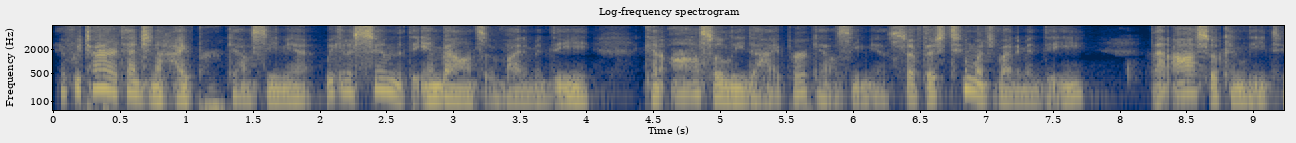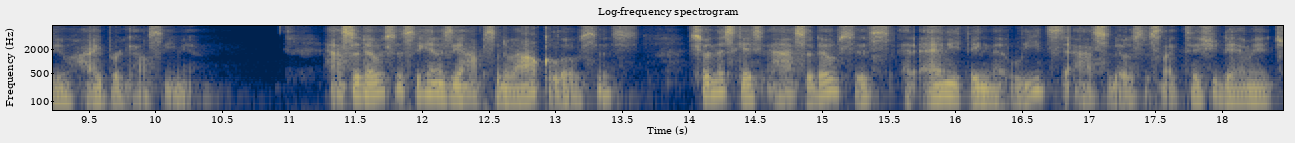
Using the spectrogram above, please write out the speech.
If we turn our attention to hypercalcemia, we can assume that the imbalance of vitamin D can also lead to hypercalcemia. So if there's too much vitamin D, that also can lead to hypercalcemia. Acidosis, again, is the opposite of alkalosis. So in this case, acidosis and anything that leads to acidosis, like tissue damage,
